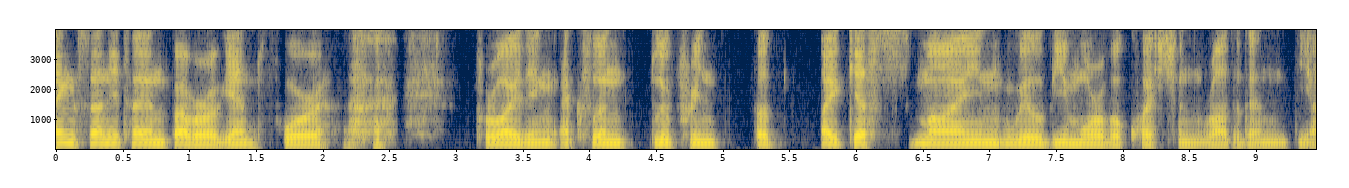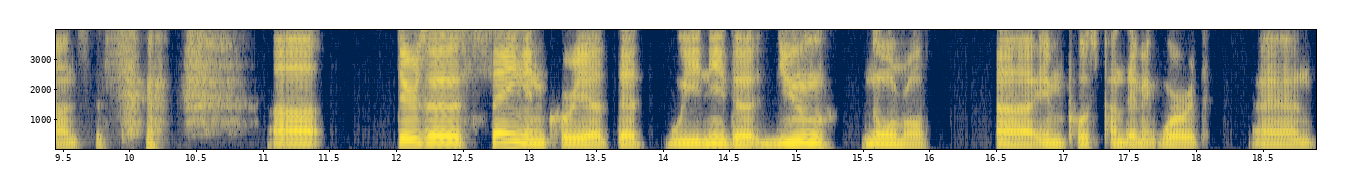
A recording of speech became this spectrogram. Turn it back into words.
thanks, Anita and Barbara again for providing excellent blueprint, but I guess mine will be more of a question rather than the answers. uh, there's a saying in Korea that we need a new normal uh, in post-pandemic world. And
